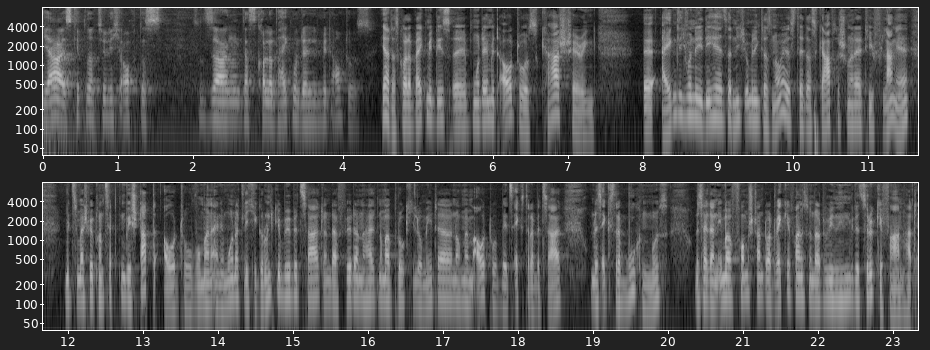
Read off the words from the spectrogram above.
Ja, es gibt natürlich auch das sozusagen das Collerbike-Modell mit Autos. Ja, das Collerbike-Modell mit Autos, Carsharing. Äh, eigentlich von der Idee her ist das nicht unbedingt das Neueste. Das gab es schon relativ lange. Mit zum Beispiel Konzepten wie Stadtauto, wo man eine monatliche Grundgebühr bezahlt und dafür dann halt nochmal pro Kilometer noch mit dem Auto jetzt extra bezahlt und das extra buchen muss. Und das halt dann immer vom Standort weggefahren ist und dort wieder zurückgefahren hat.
